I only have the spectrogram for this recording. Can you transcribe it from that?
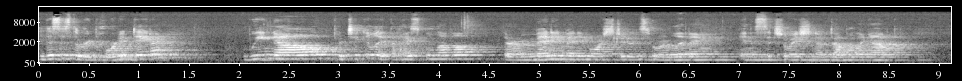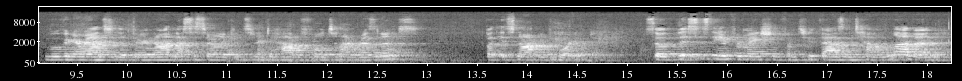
this is the reported data. We know, particularly at the high school level, there are many, many more students who are living in a situation of doubling up moving around so that they're not necessarily considered to have a full-time residence, but it's not reported. So this is the information from 2010-11,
